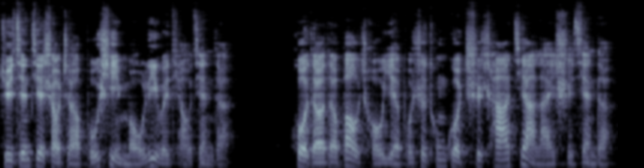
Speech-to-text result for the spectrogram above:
居间介绍者不是以牟利为条件的，获得的报酬也不是通过吃差价来实现的，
